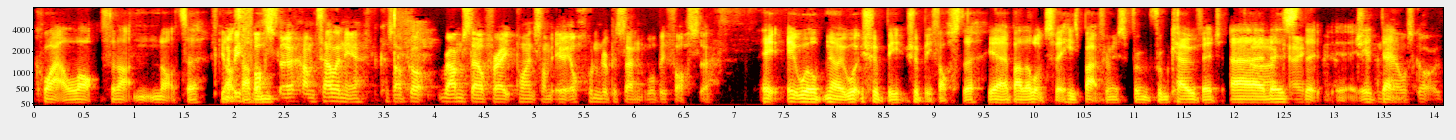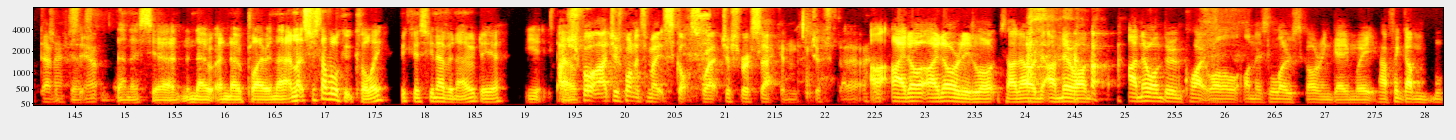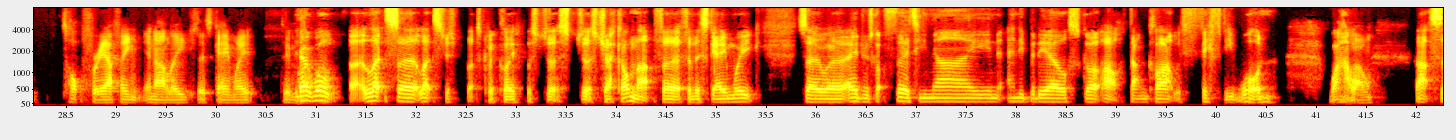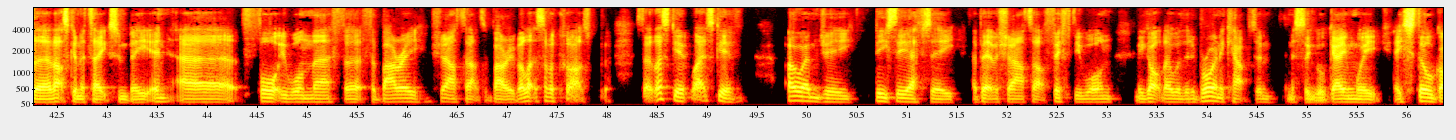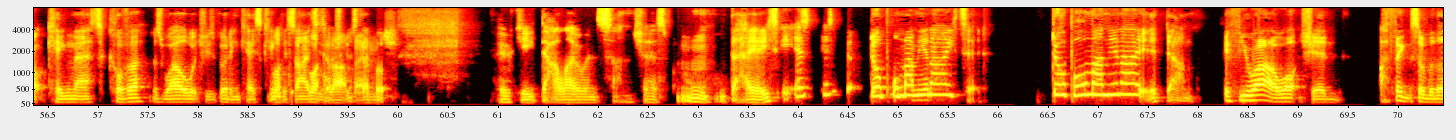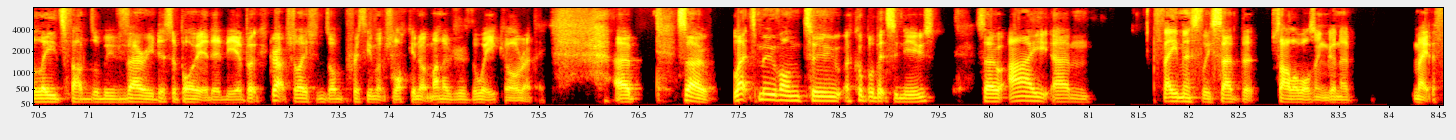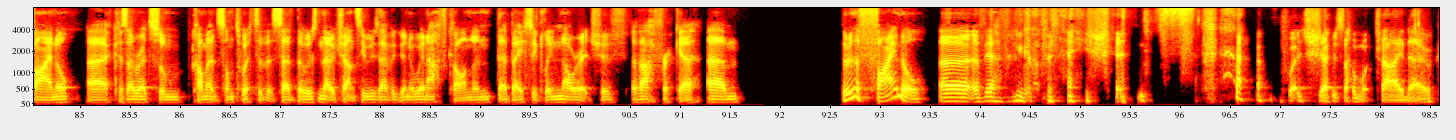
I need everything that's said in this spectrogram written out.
quite a lot for that not to. It's going to be Foster. I'm telling you because I've got Ramsdale for eight points. It 100 percent will be Foster. It, it will no it should be should be Foster. Yeah by the looks of it he's back from his from from COVID. Uh, oh, there's okay. the, it, has got Dennis yeah. Dennis yeah no and no player in there. And let's just have a look at Cully because you never know do you, you I just oh. thought I just wanted to make Scott sweat just for a second just uh... I, I don't I'd already looked. I know I know I'm I know I'm doing quite well on this low scoring game week. I think I'm top three I think in our league this game week. Yeah, well, uh, let's uh, let's just let's quickly let's just just check on that for for this game week. So uh, Adrian's got 39. Anybody else got? Oh, Dan Clark with 51. Wow. wow. That's uh, that's going to take some beating. Uh, 41 there for, for Barry. Shout out to Barry. But let's have a cut. So let's give let's give OMG DCFC a bit of a shout out. 51. And he got there with a De Bruyne captain in a single game week. He still got King there to cover as well, which is good in case King look, decides look to step up. Pukki, Dalot, and Sanchez. Mm, De Gea. Double Man United? Double Man United, damn. If you are watching, I think some of the Leeds fans will be very disappointed in you, but congratulations on pretty much locking up Manager of the Week already. Uh, so let's move on to a couple of bits of news. So I um, famously said that Salah wasn't going to make the final because uh, I read some comments on Twitter that said there was no chance he was ever going to win AFCON and they're basically Norwich of, of Africa. Um, they're in the final uh, of the African Cup of Nations, which shows how much I know,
